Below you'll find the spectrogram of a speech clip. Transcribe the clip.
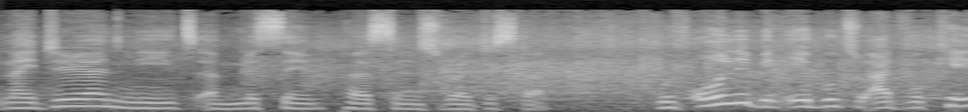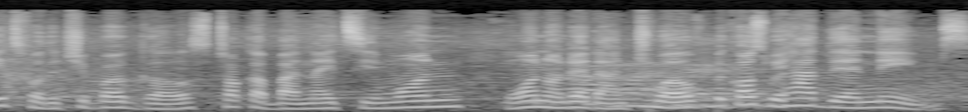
Nigeria needs a missing persons register. We've only been able to advocate for the Chibok girls, talk about 91, 112, because we had their names.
